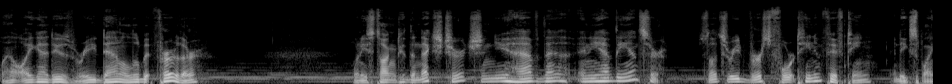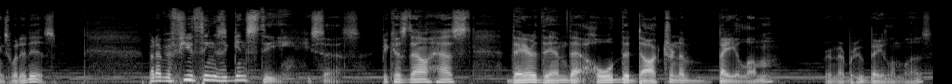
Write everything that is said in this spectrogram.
Well, all you got to do is read down a little bit further when he's talking to the next church and you have that and you have the answer. So let's read verse 14 and 15 and he explains what it is. But I have a few things against thee, he says, because thou hast there them that hold the doctrine of Balaam, remember who Balaam was,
